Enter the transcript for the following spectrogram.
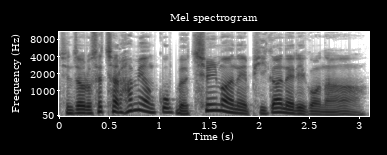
진짜로 세차를 하면 꼭 며칠 만에 비가 내리거나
